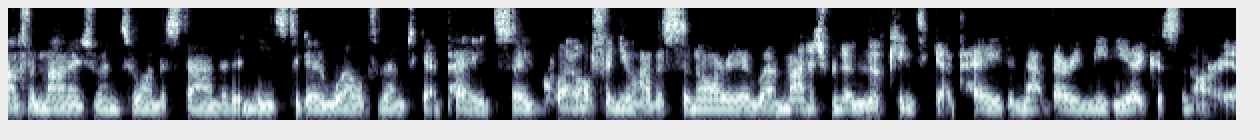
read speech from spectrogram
and for management to understand that it needs to go well for them to get paid. So quite often you'll have a scenario where management are looking to get paid in that very mediocre scenario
